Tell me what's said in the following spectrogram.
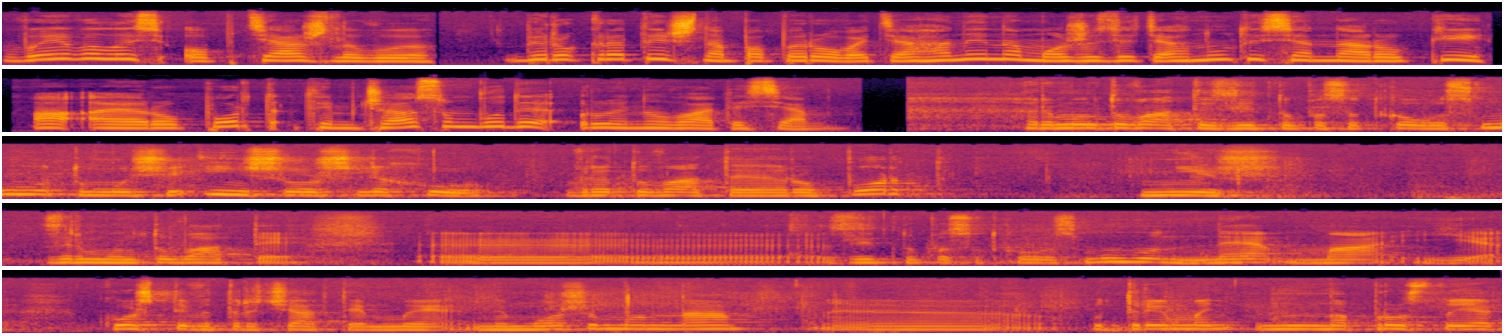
виявилась обтяжливою. Бюрократична паперова тяганина може затягнутися на роки, а аеропорт тим часом буде руйнуватися. ремонтувати злітно-посадкову смугу, тому що іншого шляху врятувати аеропорт, ніж зремонтувати е, злітно-посадкову смугу, немає. Кошти витрачати ми не можемо на е, утримання, на просто як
